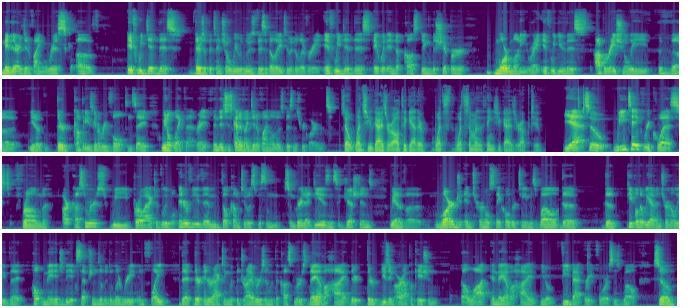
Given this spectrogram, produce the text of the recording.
Maybe they're identifying risk of if we did this, there's a potential we would lose visibility to a delivery. If we did this, it would end up costing the shipper more money, right? If we do this operationally, the you know their company is going to revolt and say we don't like that, right? And it's just kind of identifying all those business requirements. So once you guys are all together, what's what's some of the things you guys are up to? Yeah, so we take requests from our customers. We proactively will interview them. They'll come to us with some some great ideas and suggestions. We have a large internal stakeholder team as well. The the people that we have internally that help manage the exceptions of a delivery in flight that they're interacting with the drivers and with the customers. They have a high they're they're using our application a lot and they have a high you know feedback rate for us as well. So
